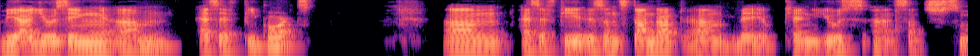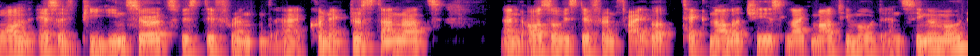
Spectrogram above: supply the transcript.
we are using um, SFP ports um, SFP is a standard um, where you can use uh, such small SFP inserts with different uh, connector standards and also with different fiber technologies like multi-mode and single mode,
